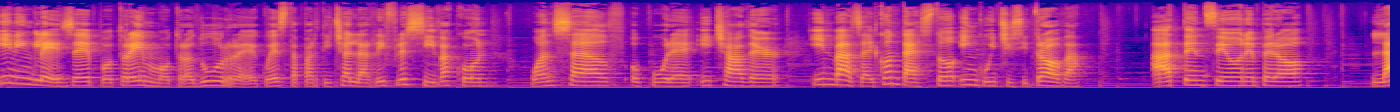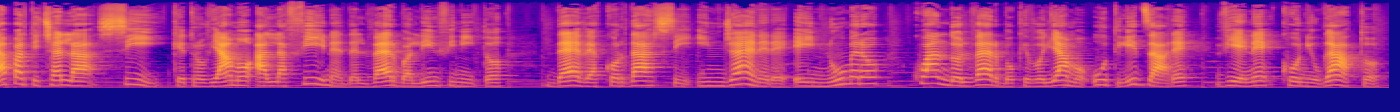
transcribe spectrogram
In inglese potremmo tradurre questa particella riflessiva con oneself oppure each other in base al contesto in cui ci si trova. Attenzione però, la particella si che troviamo alla fine del verbo all'infinito deve accordarsi in genere e in numero quando il verbo che vogliamo utilizzare viene coniugato.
